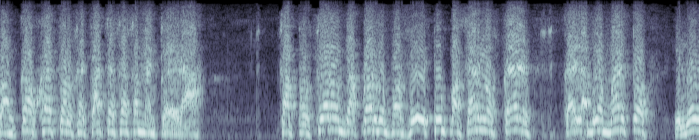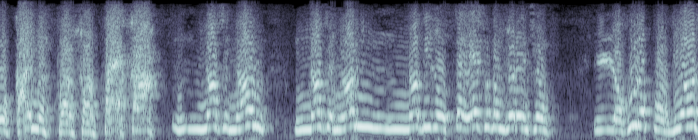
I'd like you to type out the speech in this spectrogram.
¿Con qué objeto tratas esa mentira? Se pusieron de acuerdo por sí y tú para hacernos que él había muerto y luego caemos por sorpresa. No, señor. No, señor. No diga usted eso, don Florencio. Lo juro por Dios,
